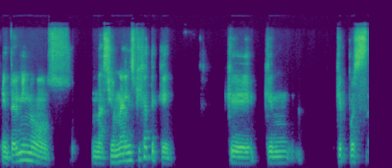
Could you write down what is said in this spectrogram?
en términos nacionales, fíjate que, que, pues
